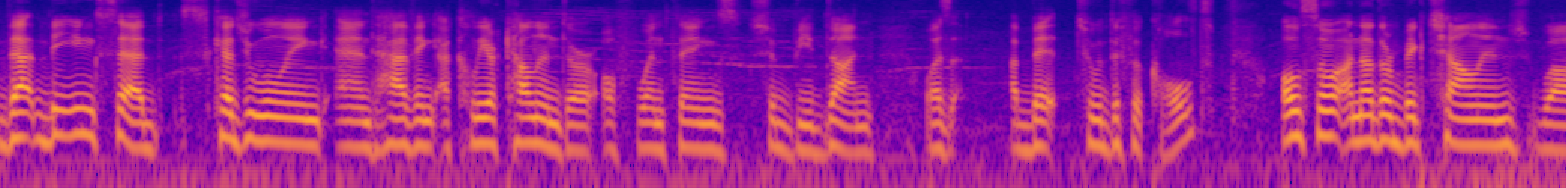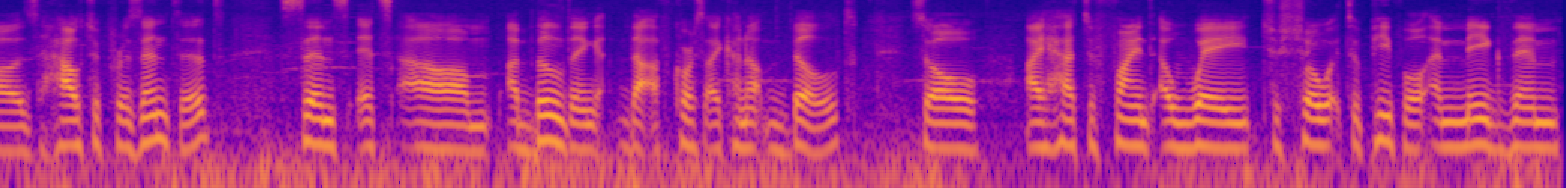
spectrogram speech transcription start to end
that being said, scheduling and having a clear calendar of when things should be done was a bit too difficult. Also, another big challenge was how to present it since it's um, a building that of course I cannot build. So I had to find a way to show it to people and make them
